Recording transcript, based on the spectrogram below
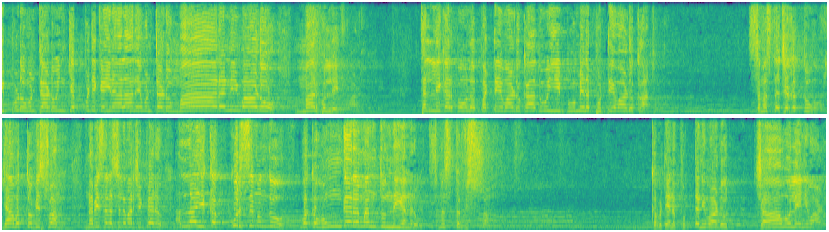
ఇప్పుడు ఉంటాడు ఇంకెప్పటికైనా అలానే ఉంటాడు. మారని వాడు మార్పులు లేనివాడు తల్లి గర్భంలో పట్టేవాడు కాదు ఈ భూమిని పుట్టేవాడు కాదు. సమస్త జగత్తు యావత్తు విశ్వం నబీ సలస్సుల వారు చెప్పారు అల్లా యొక్క కుర్సి ముందు ఒక ఉంగరం అంతుంది అన్నారు. సమస్త విశ్వం. కాబట్టి ఆయన పుట్టనివాడు చావు లేనివాడు.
